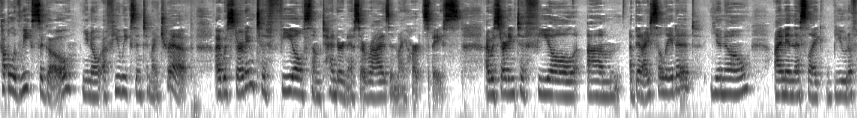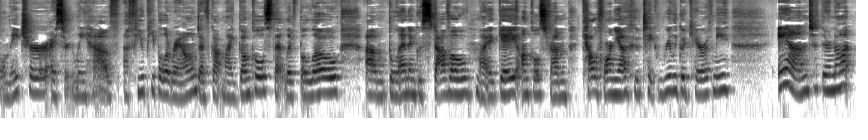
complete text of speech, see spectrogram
couple of weeks ago, you know, a few weeks into my trip, I was starting to feel some tenderness arise in my heart space. I was starting to feel um, a bit isolated, you know. I'm in this like beautiful nature. I certainly have a few people around. I've got my gunkles that live below, um, Glenn and Gustavo, my gay uncles from California who take really good care of me. And they're not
